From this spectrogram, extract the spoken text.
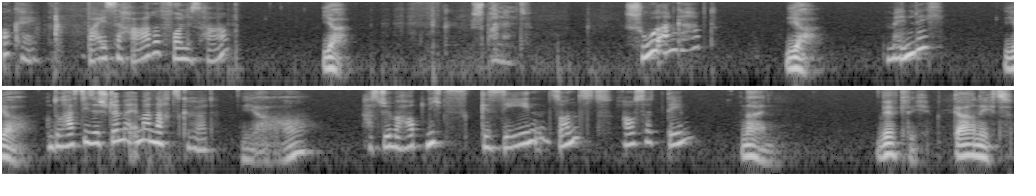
Okay. Weiße Haare, volles Haar. Ja, Spannend. Schuhe angehabt? ja, Männlich? ja, Und du hast diese Stimme immer nachts gehört. ja, Hast du überhaupt nichts gesehen sonst außerdem? nein. Wirklich, gar nichts.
